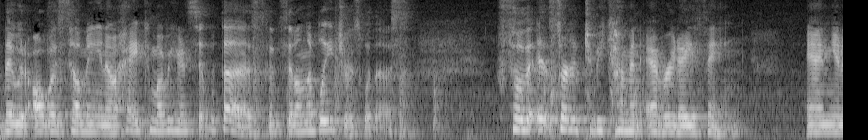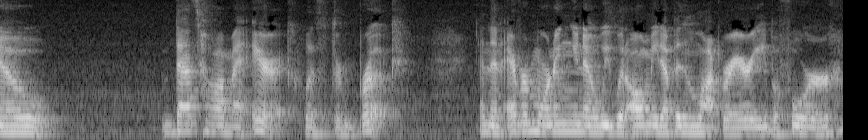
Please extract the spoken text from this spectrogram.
they would always tell me, you know, hey, come over here and sit with us. Come sit on the bleachers with us. So that it started to become an everyday thing. And, you know, that's how I met Eric was through Brooke. And then every morning, you know, we would all meet up in the library before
